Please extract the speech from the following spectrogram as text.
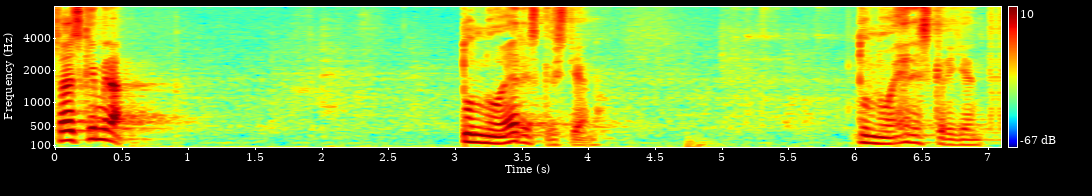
¿sabes qué? Mira, tú no eres cristiano. Tú no eres creyente.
